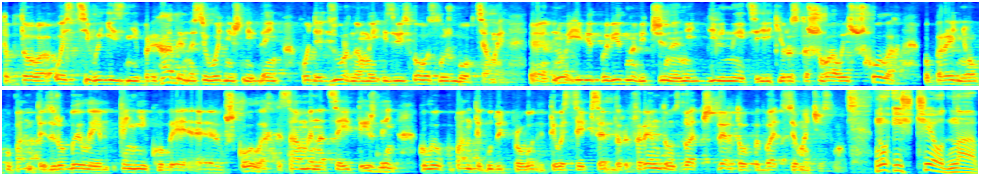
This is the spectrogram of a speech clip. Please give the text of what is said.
Тобто, ось ці виїзні бригади на сьогоднішній день ходять з урнами із військовослужбовцями. Е, Ну і відповідно відчинені дільниці, які розташувались в школах. Попередньо окупанти зробили канікули е, в школах саме на цей тиждень, коли окупанти будуть проводити ось цей псевдореферендум з 24 по 27 число. Ну і ще одна,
